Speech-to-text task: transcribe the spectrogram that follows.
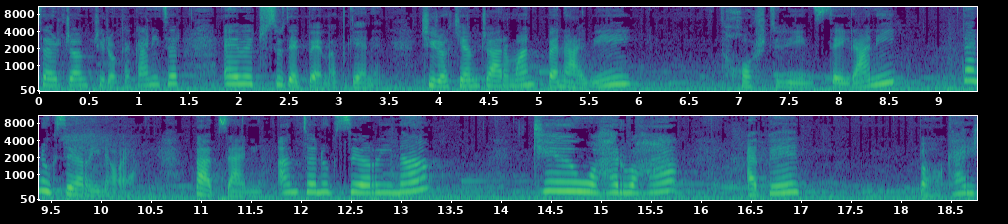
سرجەم چیرۆکەکانی تر ئەیەوێ چ سوودێک بێمە بگەێنێ چیرۆکی ئەم جارەمان بە ناوی خۆشترین سەیرانی دەنوک زێڕینەوەیە بابزانین ئەم جەنوک زێڕینە کێ و هەروەها ئەبێت بە هۆکاری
